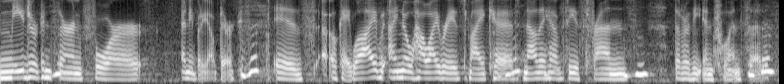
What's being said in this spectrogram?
major concern for anybody out there. Mm-hmm. Is okay, well, I, I know how I raised my kid. Mm-hmm. Now they have these friends mm-hmm. that are the influences.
